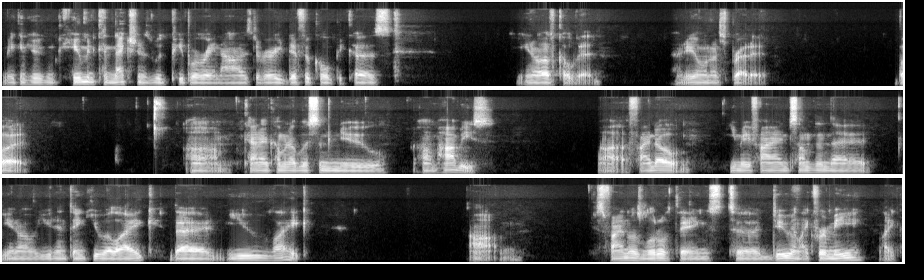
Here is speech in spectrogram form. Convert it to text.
making human, human connections with people right now is very difficult because, you know, of COVID and you don't want to spread it but um, kind of coming up with some new um, hobbies. Uh, find out you may find something that you know you didn't think you would like that you like. Um, just find those little things to do. And like for me, like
